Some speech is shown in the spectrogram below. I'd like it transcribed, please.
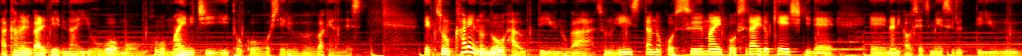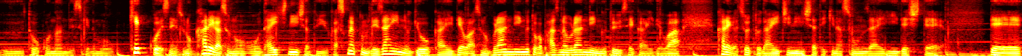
え抜かれている内容をもうほぼ毎日投稿をしているわけなんです。でその彼のノウハウっていうのがそのインスタのこう数枚こうスライド形式で、え何かを説明するっていう投稿なんですけども結構ですねその彼がその第一人者というか少なくともデザインの業界ではそのブランディングとかパーソナルブランディングという世界では彼がちょっと第一人者的な存在でしてで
